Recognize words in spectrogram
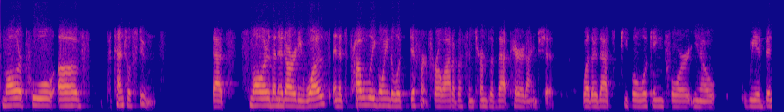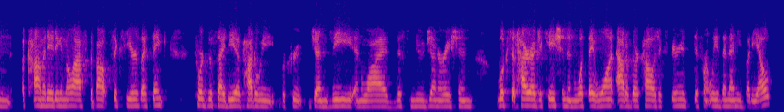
smaller pool of potential students. That's smaller than it already was. And it's probably going to look different for a lot of us in terms of that paradigm shift, whether that's people looking for, you know, we had been accommodating in the last about six years, I think, towards this idea of how do we recruit Gen Z and why this new generation looks at higher education and what they want out of their college experience differently than anybody else.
